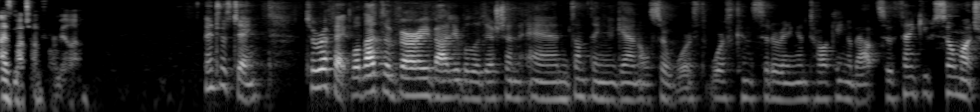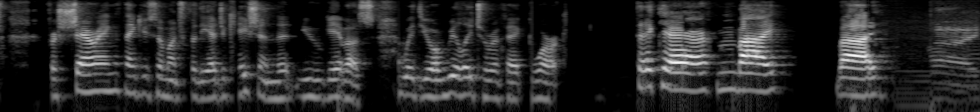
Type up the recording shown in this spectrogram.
as much on formula. Interesting Terrific. Well, that's a very valuable addition and something again also worth worth considering and talking about. So thank you so much for sharing. Thank you so much for the education that you gave us with your really terrific work. Take care. Bye. Bye. Bye.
